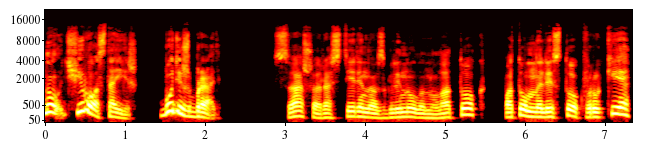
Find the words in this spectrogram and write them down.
«Ну, чего стоишь? Будешь брать?» Саша растерянно взглянула на лоток, потом на листок в руке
